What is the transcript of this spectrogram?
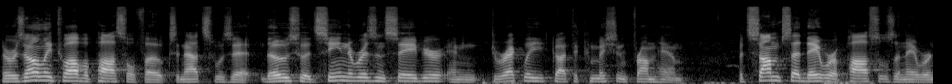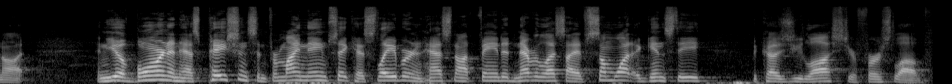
There was only 12 apostle folks, and that was it. Those who had seen the risen Savior and directly got the commission from him. But some said they were apostles, and they were not. And you have borne and hast patience, and for my name's sake hast labored and hast not fainted. Nevertheless, I have somewhat against thee, because you lost your first love.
